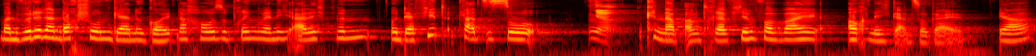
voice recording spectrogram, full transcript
man würde dann doch schon gerne Gold nach Hause bringen, wenn ich ehrlich bin. Und der vierte Platz ist so, ja, knapp am Treppchen vorbei, auch nicht ganz so geil. Ja,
